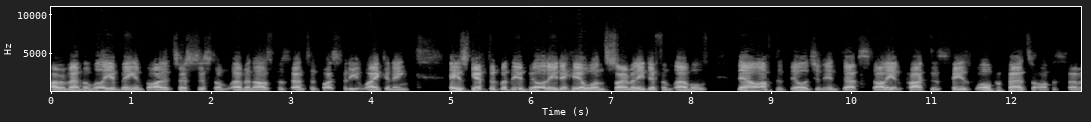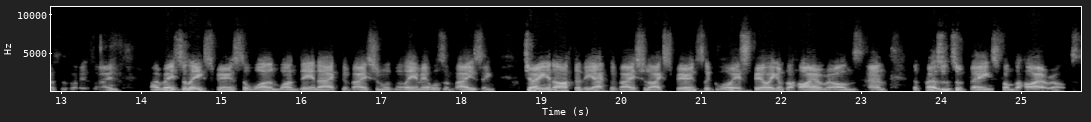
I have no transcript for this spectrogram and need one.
I remember William being invited to assist on webinars presented by City Awakening. He is gifted with the ability to heal on so many different levels. Now, after diligent in-depth study and practice, he is well prepared to offer services on his own. I recently experienced a one-on-one -on -one DNA activation with William. It was amazing. During and after the activation, I experienced the glorious feeling of the higher realms and the presence of beings from the higher realms.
